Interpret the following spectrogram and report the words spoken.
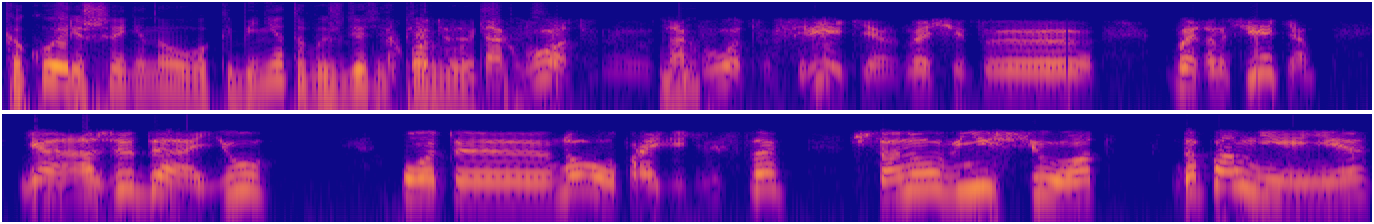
какое решение нового кабинета вы ждете так в первую вот, очередь? Так вот, угу. так вот, в свете, значит, э, в этом свете я ожидаю от э, нового правительства, что оно внесет дополнение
